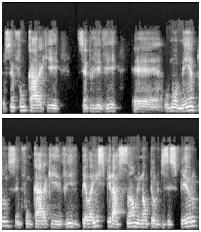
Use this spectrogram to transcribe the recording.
Eu sempre fui um cara que sempre vivi é, o momento, sempre fui um cara que vive pela inspiração e não pelo desespero,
